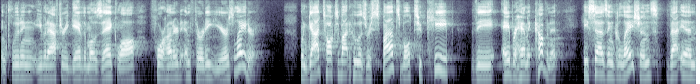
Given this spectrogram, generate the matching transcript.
including even after he gave the Mosaic law 430 years later. When God talks about who is responsible to keep the Abrahamic covenant, he says in Galatians that in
